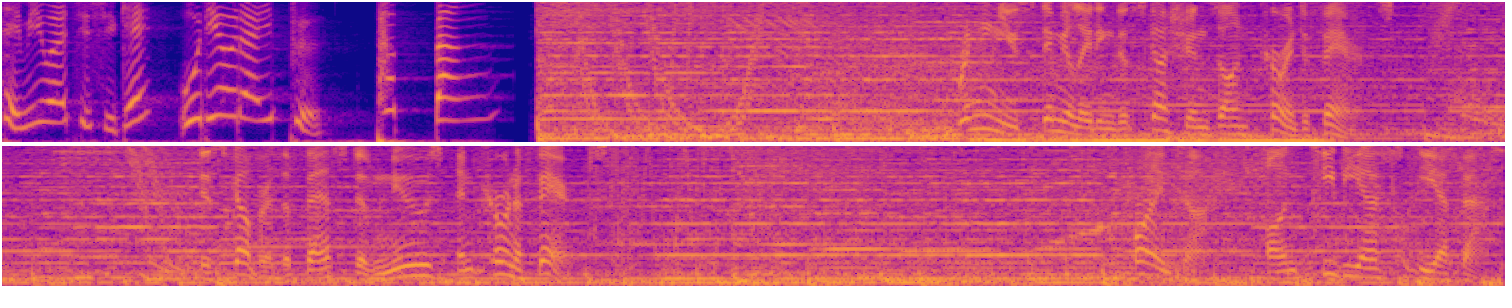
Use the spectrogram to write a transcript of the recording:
재미와 지식의 오디오 라이프 팝빵 Bringing you stimulating discussions on current affairs. Discover the best of news and current affairs. Prime time on TBS eFM.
